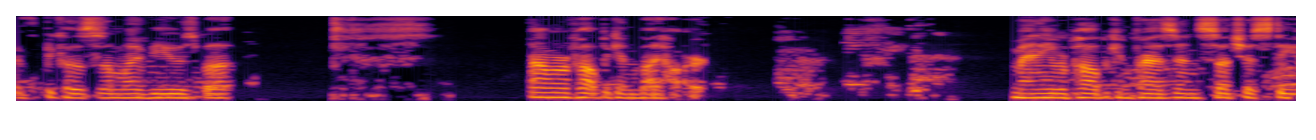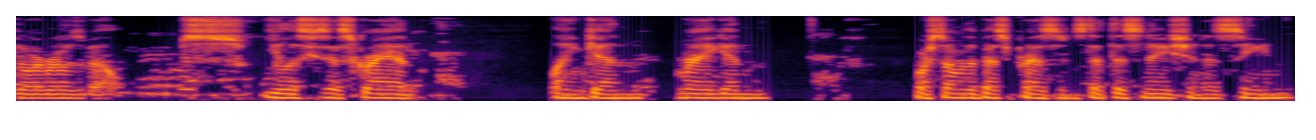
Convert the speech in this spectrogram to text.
if, because of my views, but I'm a Republican by heart. Many Republican presidents, such as Theodore Roosevelt, Ulysses S. Grant, Lincoln, Reagan, were some of the best presidents that this nation has seen.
